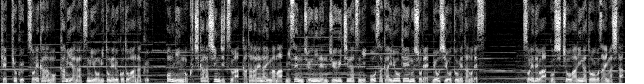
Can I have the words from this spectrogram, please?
結局、それからも神谷が罪を認めることはなく、本人の口から真実は語られないまま2012年11月に大阪医療刑務所で病死を遂げたのです。それではご視聴ありがとうございました。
